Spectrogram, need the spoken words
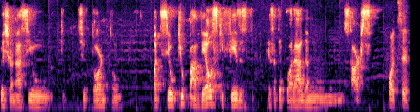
questionar se o, se o Thornton Pode ser o que o Pavelski fez essa temporada no Stars? Pode ser.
